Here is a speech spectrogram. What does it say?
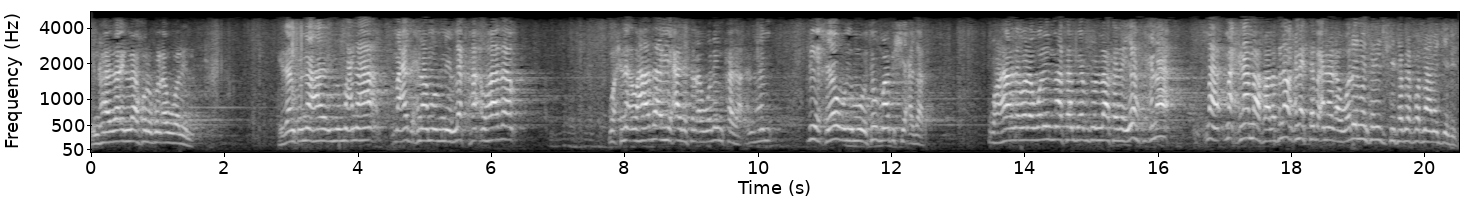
إن هذا إلا خلق الأولين. إذا قلنا هذا معناها ما عاد إحنا مؤمنين لك وهذا وإحنا وهذا هي عادة الأولين كذا إنهم بيحيوا ويموتوا ما بشي عذاب. وهذا والأولين ما كان بيعبدوا الله كذا إحنا ما ما إحنا ما خالفنا وإحنا اتبعنا الأولين وأنت تجي تبلغ برنامج جديد.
